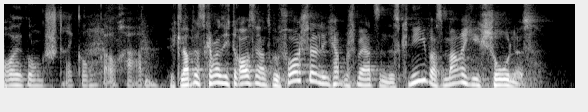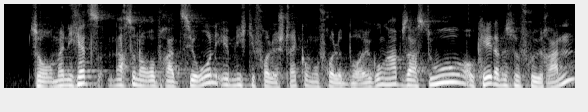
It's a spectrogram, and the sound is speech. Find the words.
Beugung, Streckung auch haben. Ich glaube, das kann man sich draußen ganz gut vorstellen. Ich habe ein schmerzendes Knie, was mache ich? Ich schone es. So, und wenn ich jetzt nach so einer Operation eben nicht die volle Streckung und volle Beugung habe, sagst du, okay, da müssen wir früh ran.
